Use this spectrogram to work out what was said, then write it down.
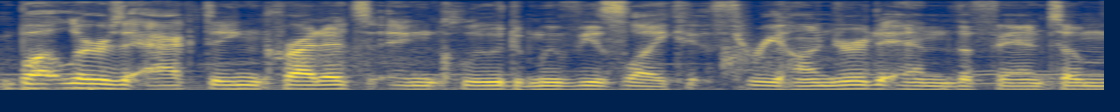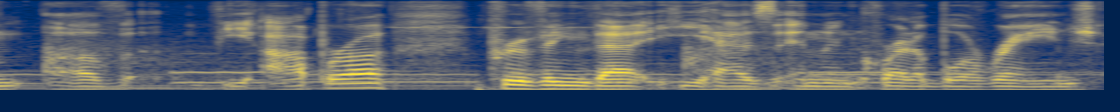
Butler's acting credits include movies like 300 and The Phantom of the Opera, proving that he has an incredible range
